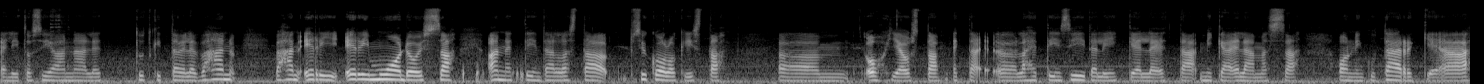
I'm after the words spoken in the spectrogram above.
eli tosiaan näille tutkittaville vähän, vähän eri, eri muodoissa. Annettiin tällaista psykologista ähm, ohjausta, että äh, lähdettiin siitä liikkeelle, että mikä elämässä on niin kuin tärkeää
